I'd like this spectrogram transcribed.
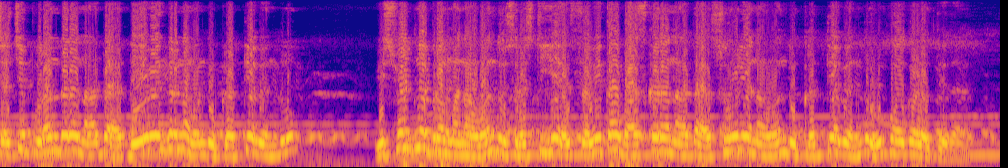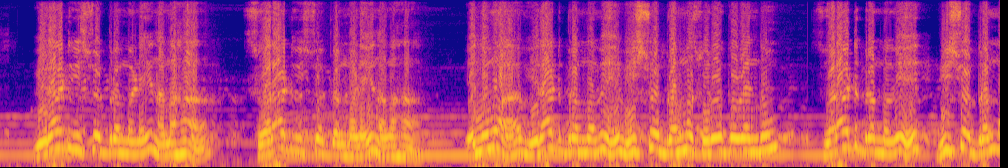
ಶಚಿ ಪುರಂದರನಾದ ದೇವೇಂದ್ರನ ಒಂದು ಕೃತ್ಯವೆಂದು, ವಿಶ್ವಜ್ಞ ಬ್ರಹ್ಮನ ಒಂದು ಸೃಷ್ಟಿಯೇ ಸವಿತಾ ಭಾಸ್ಕರನಾದ ಸೂರ್ಯನ ಒಂದು ಕೃತ್ಯವೆಂದು ಹೋಗಳುತ್ತಿದೆ. ವಿರಾಟ್ ವಿಶ್ವಬ್ರಹ್ಮಣೇ ನಮಃ, ಸ್ವರಾಟ್ ವಿಶ್ವಬ್ರಹ್ಮಣೇ ನಮಃ ಎನ್ನುವ ವಿರಾಟ್ ಬ್ರಹ್ಮವೇ ವಿಶ್ವ ಬ್ರಹ್ಮ ಸ್ವರೂಪವೆಂದು, ಸ್ವರಾಟ್ ಬ್ರಹ್ಮವೇ ವಿಶ್ವ ಬ್ರಹ್ಮ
